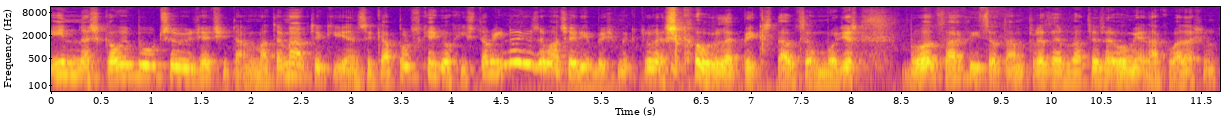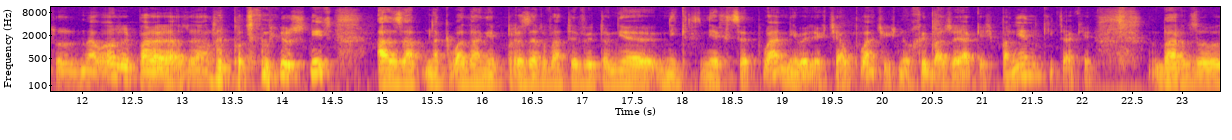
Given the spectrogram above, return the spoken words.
inne szkoły by uczyły dzieci tam matematyki, języka polskiego, historii, no i zobaczylibyśmy, które szkoły lepiej kształcą młodzież, bo taki, co tam prezerwatywę umie nakładać, no to nałoży parę razy, ale potem już nic, a za nakładanie prezerwatywy to nie, nikt nie chce płacić, nie będzie chciał płacić, no chyba, że jakieś panienki takie bardzo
